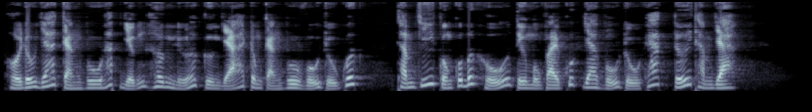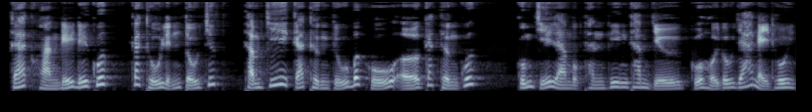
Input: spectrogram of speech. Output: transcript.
Hội đấu giá càng vu hấp dẫn hơn nữa cường giả trong càng vu vũ trụ quốc, thậm chí còn có bất hủ từ một vài quốc gia vũ trụ khác tới tham gia. Các hoàng đế đế quốc, các thủ lĩnh tổ chức, thậm chí cả thần chủ bất hủ ở các thần quốc cũng chỉ là một thành viên tham dự của hội đấu giá này thôi,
